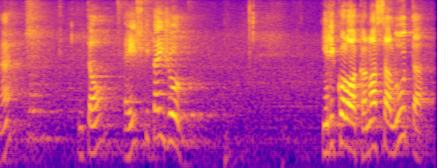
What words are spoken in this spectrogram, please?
Né? Então, é isso que está em jogo. Ele coloca: nossa luta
